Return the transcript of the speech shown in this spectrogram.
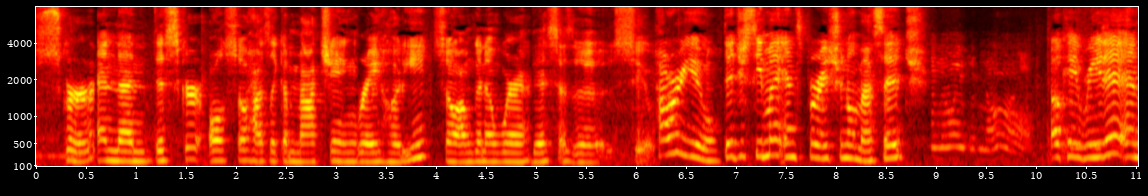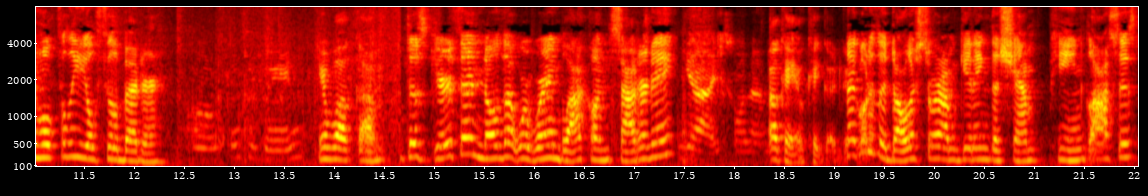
skirt, and then this skirt also has like a matching gray hoodie. So I'm gonna wear this as a suit. How are you? Did you see my inspirational message? No, I did not. Okay, read it and hopefully you'll feel better. Oh, thank you. You're welcome. Does Girthan know that we're wearing black on Saturday? Yeah, I saw them. Okay, okay, good. When I go to the dollar store, I'm getting the champagne glasses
